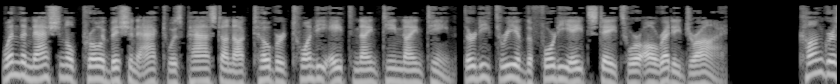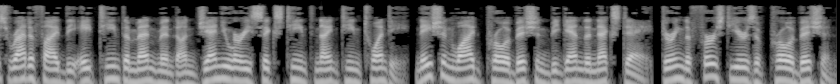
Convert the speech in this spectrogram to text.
When the National Prohibition Act was passed on October 28, 1919, 33 of the 48 states were already dry. Congress ratified the 18th Amendment on January 16, 1920. Nationwide prohibition began the next day. During the first years of prohibition,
